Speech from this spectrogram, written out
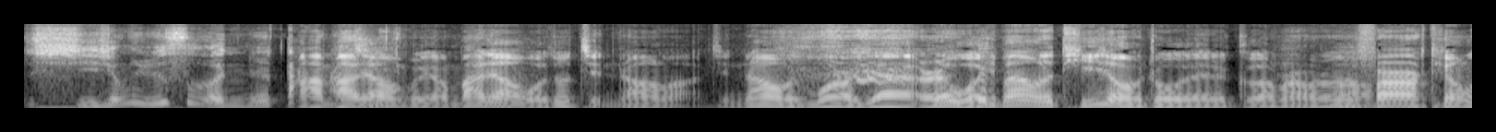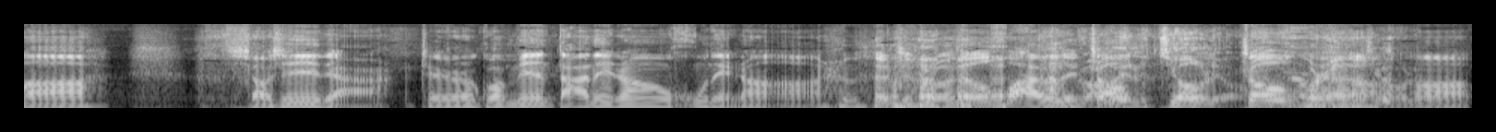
喜形于色，你这打麻麻将不行，麻将我就紧张了，紧张我就摸着烟，而且我一般我就提醒我周围的哥们儿，我说啊芳儿听了啊。小心一点儿，这个广斌打哪张胡哪张啊？什么，就是我这个话都得招交流，招呼人交流。啊。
